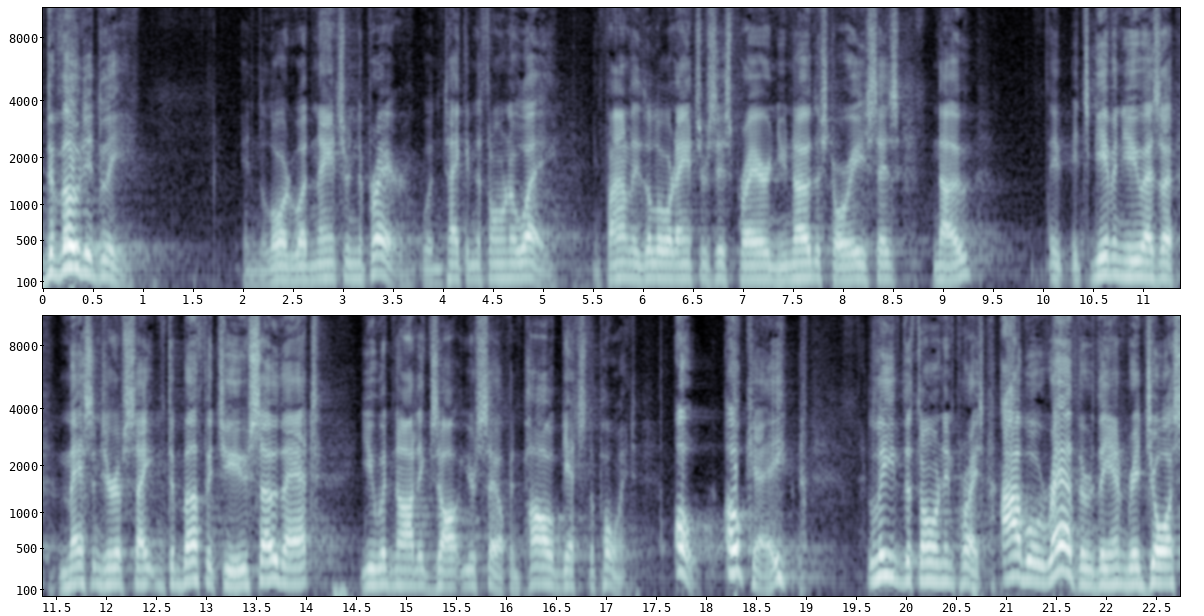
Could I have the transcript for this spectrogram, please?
devotedly. And the Lord wasn't answering the prayer, wasn't taking the thorn away. And finally, the Lord answers his prayer, and you know the story. He says, No, it's given you as a messenger of Satan to buffet you so that you would not exalt yourself. And Paul gets the point. Oh, okay. Leave the thorn in place. I will rather then rejoice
